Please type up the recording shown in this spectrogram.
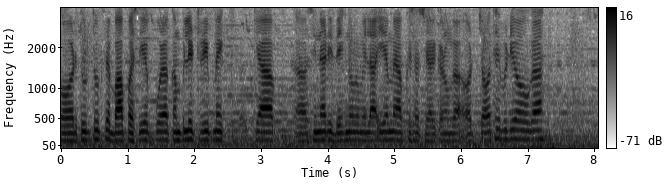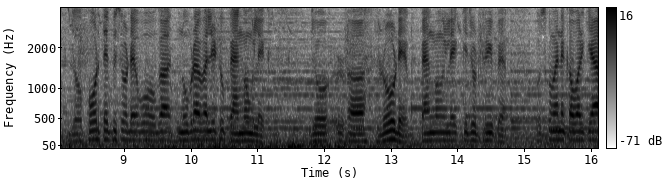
और तुरतुक से वापस, ये पूरा कंप्लीट ट्रिप में क्या सीनरी देखने को मिला, ये मैं आपके साथ शेयर करूँगा, और चौथे वीडियो होगा जो फोर्थ एपिसोड है, वो होगा Nubra valley to Pangong lake. जो रोड है, पैंगोंग लेक की जो ट्रिप है, उसको मैंने कवर किया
